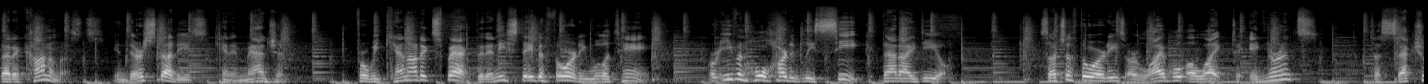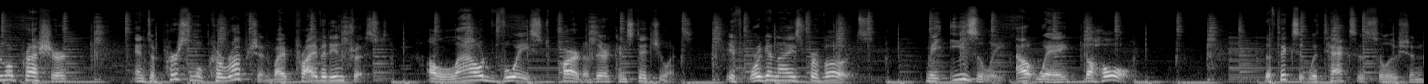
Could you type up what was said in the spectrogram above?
that economists in their studies can imagine for we cannot expect that any state authority will attain, or even wholeheartedly seek, that ideal. Such authorities are liable alike to ignorance, to sectional pressure, and to personal corruption by private interest, a loud voiced part of their constituents, if organized for votes, may easily outweigh the whole. The fix it with taxes solution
